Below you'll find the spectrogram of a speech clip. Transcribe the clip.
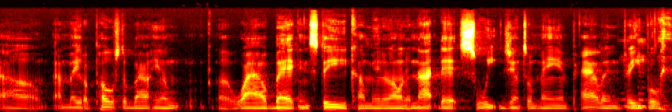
Uh, I made a post about him a while back, and Steve commented on it. Not that sweet gentleman palling people,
